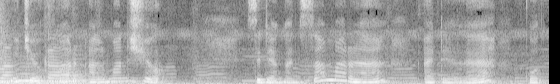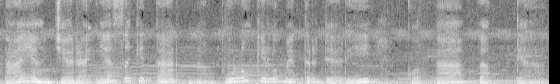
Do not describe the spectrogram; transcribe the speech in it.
Abu Ja'far al-Mansur. Sedangkan Samarra adalah kota yang jaraknya sekitar 60 km dari kota Baghdad.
